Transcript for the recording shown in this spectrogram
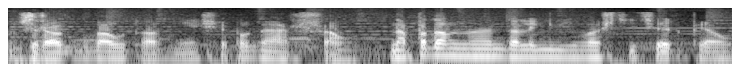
wzrok gwałtownie się pogarszał. Na podobne dolegliwości cierpiał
